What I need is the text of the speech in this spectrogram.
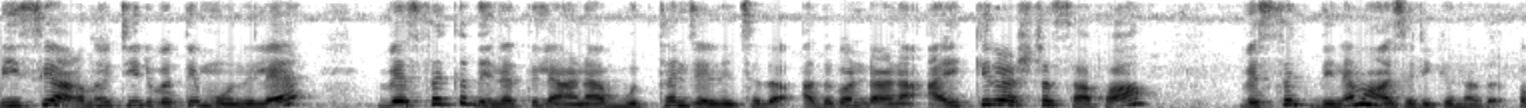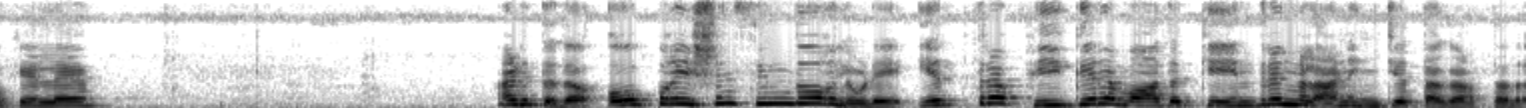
ബി സി അറുന്നൂറ്റി ഇരുപത്തി മൂന്നിൽ വെസക് ദിനത്തിലാണ് ബുദ്ധൻ ജനിച്ചത്. അതുകൊണ്ടാണ് ഐക്യരാഷ്ട്രസഭ വെസക് ദിനം ആചരിക്കുന്നത്. ഓക്കെ അല്ലേ? അടുത്തത് ഓപ്പറേഷൻ സിന്ദൂറിലൂടെ എത്ര ഭീകരവാദ കേന്ദ്രങ്ങളാണ് ഇന്ത്യ തകർത്തത്?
